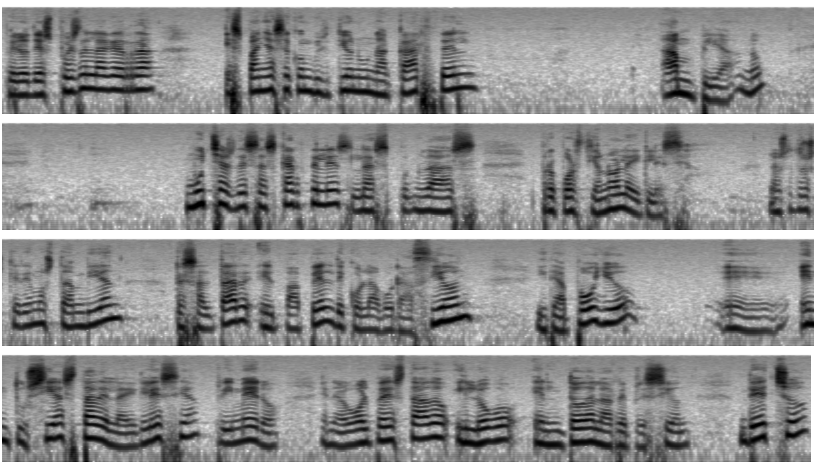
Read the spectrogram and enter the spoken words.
pero después de la guerra España se convirtió en una cárcel amplia. ¿no? Muchas de esas cárceles las, proporcionó la Iglesia. Nosotros queremos también resaltar el papel de colaboración y de apoyo eh, entusiasta de la Iglesia, primero en el golpe de Estado y luego en toda la represión. De hecho,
